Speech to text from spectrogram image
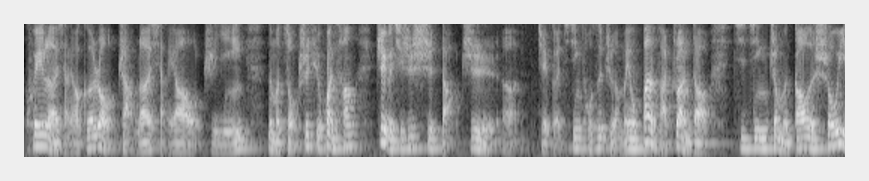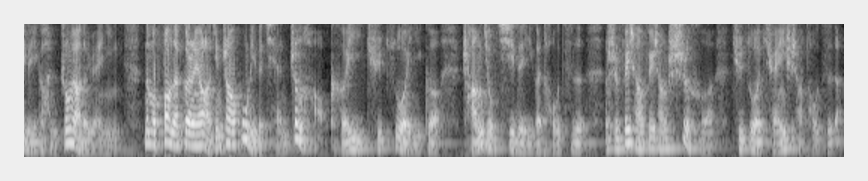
亏了想要割肉，涨了想要止盈，那么总是去换仓，这个其实是导致呃。这个基金投资者没有办法赚到基金这么高的收益的一个很重要的原因。那么放在个人养老金账户里的钱，正好可以去做一个长久期的一个投资，是非常非常适合去做权益市场投资的。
